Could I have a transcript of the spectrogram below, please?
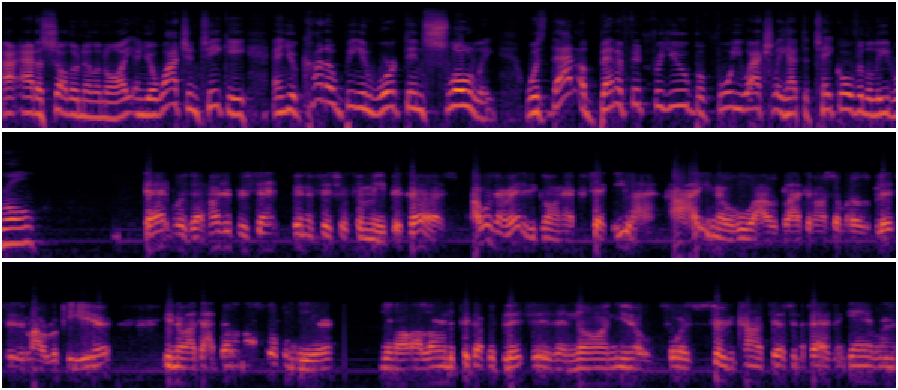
out of Southern Illinois and you're watching Tiki and you're kind of being worked in slowly. Was that a benefit for you before you actually had to take over the lead role? That was a hundred percent beneficial for me because I wasn't ready to go in there and protect Eli. I didn't know who I was blocking on some of those blitzes in my rookie year. You know, I got better my second year. You know, I learned to pick up the blitzes and knowing, you know, for certain concepts in the passing game,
